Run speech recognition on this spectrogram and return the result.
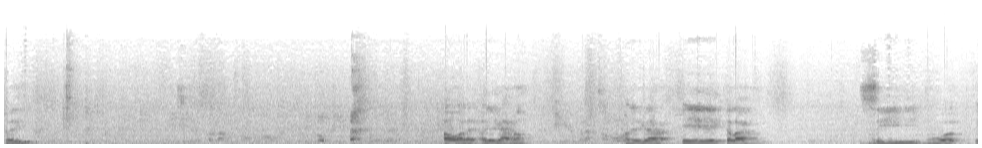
เฮ้ยกำลังของเราติดลบอีกเอาอะไร เอายากๆเนาะเอายากๆ a กำลังสี่บวก a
